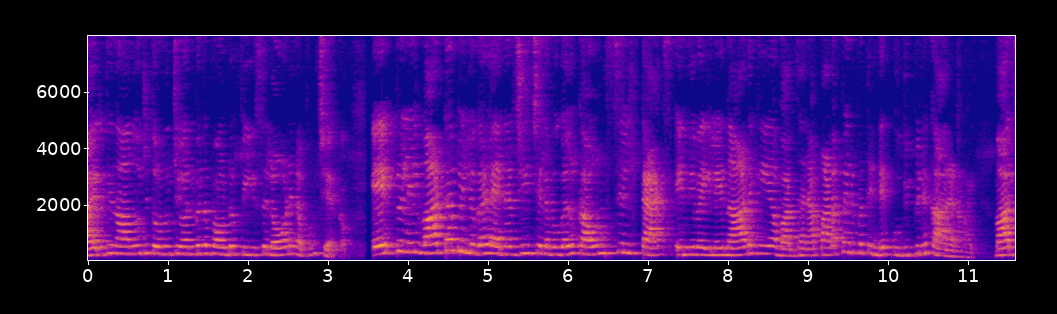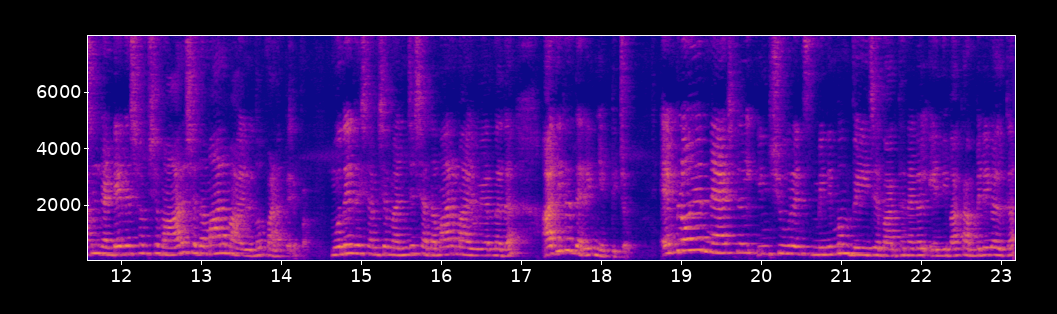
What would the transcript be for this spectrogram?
ആയിരത്തി നാനൂറ്റി തൊണ്ണൂറ്റി ഒൻപത് പൗണ്ട് ഫീസ് ലോണിനൊപ്പം ചേർക്കും. ഏപ്രിലിൽ വാട്ടർ ബില്ലുകൾ എനർജി ചെലവുകൾ കൗൺസിൽ ടാക്സ് എന്നിവയിലെ നാടകീയ വർധന പണപ്പെരുപ്പത്തിന്റെ കുതിപ്പിന് കാരണമായി. മാർച്ചിൽ രണ്ടേ ദശാംശം ആറ് ശതമാനമായിരുന്നു പണപ്പെരുപ്പം. മൂന്ന് ദശാംശം അഞ്ച് ശതമാനമായി ഉയർന്നത് അധികൃതരെ ഞെട്ടിച്ചു. Employer national insurance minimum wage വർധനകൾ എന്നിവ കമ്പനികൾക്ക്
